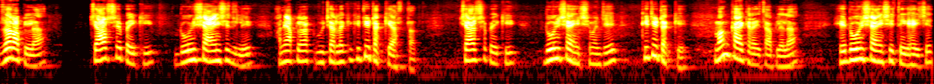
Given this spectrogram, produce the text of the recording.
जर आपल्याला चारशेपैकी दोनशे ऐंशी दिले आणि आपल्याला विचारलं की किती टक्के असतात? चारशेपैकी दोनशे ऐंशी म्हणजे किती टक्के? मग काय करायचं आपल्याला? हे दोनशे ऐंशी ते घ्यायचे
